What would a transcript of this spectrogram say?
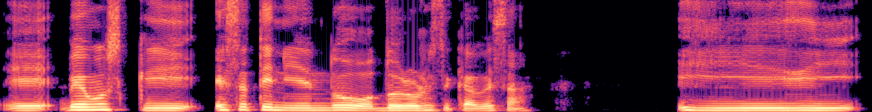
eh, vemos que está teniendo dolores de cabeza. Y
